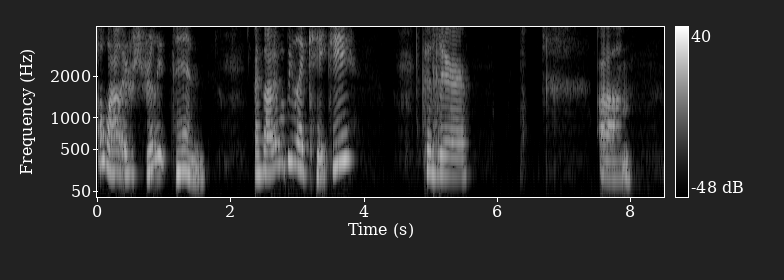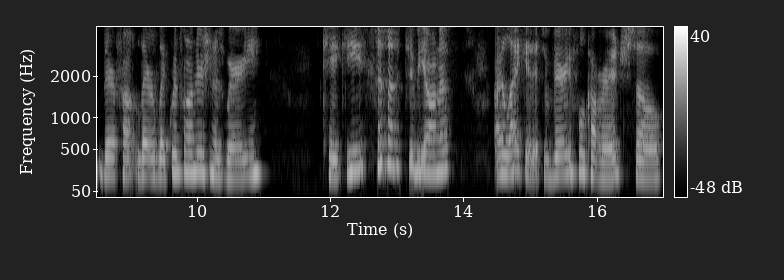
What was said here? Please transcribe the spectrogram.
Oh wow, it's really thin. I thought it would be like cakey because their um their their liquid foundation is very cakey to be honest I like it it's very full coverage so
